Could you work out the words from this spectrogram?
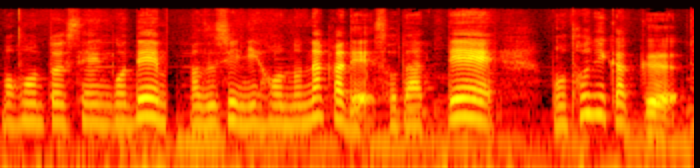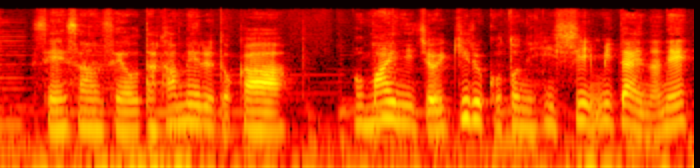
もう本当に戦後で貧しい日本の中で育ってもうとにかく生産性を高めるとかもう毎日を生きることに必死みたいなね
